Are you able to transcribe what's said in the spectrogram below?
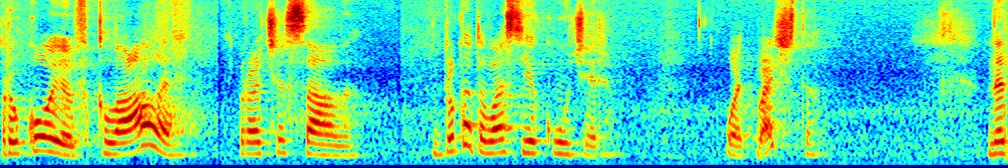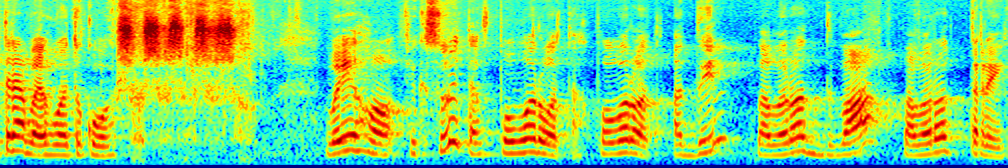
Рукою вклали, прочесали. Наприклад, у вас є кучер. От, бачите? Не треба його такого. Ви його фіксуєте в поворотах. Поворот один, поворот два, поворот три.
